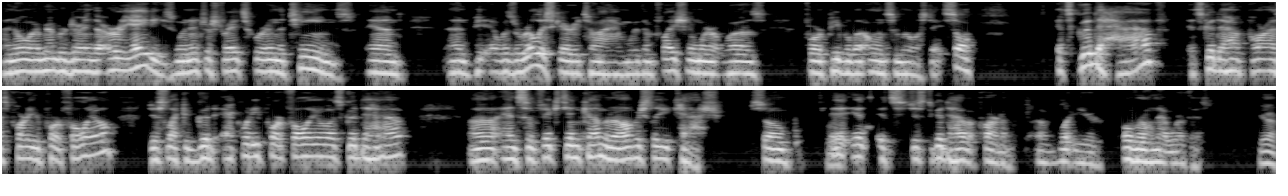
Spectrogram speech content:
I know I remember during the early 80s when interest rates were in the teens and and it was a really scary time with inflation where it was for people that own some real estate. So it's good to have. It's good to have part as part of your portfolio, just like a good equity portfolio is good to have, uh, and some fixed income and obviously cash. So it, it, it's just good to have a part of, of what your overall net worth is. Yeah.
